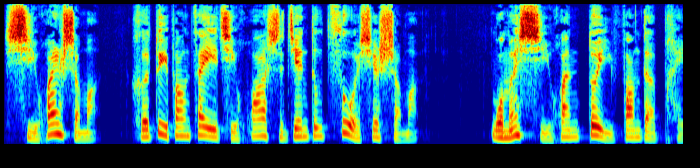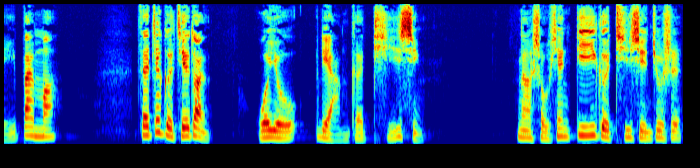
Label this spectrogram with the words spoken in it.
喜欢什么？和对方在一起花时间都做些什么？我们喜欢对方的陪伴吗？在这个阶段，我有两个提醒。那首先，第一个提醒就是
